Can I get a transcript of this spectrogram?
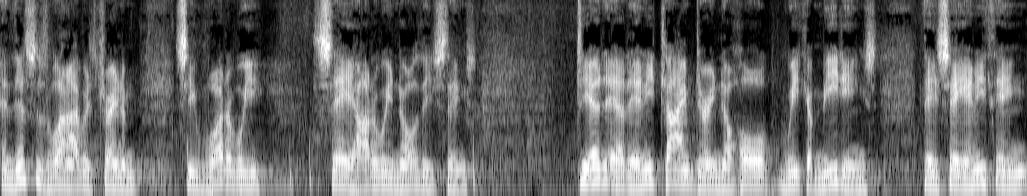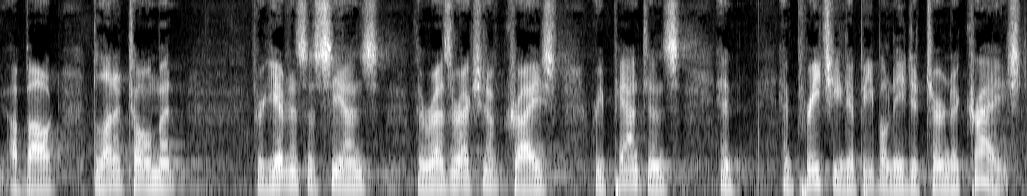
And this is when I was trying to see what do we say? How do we know these things? Did at any time during the whole week of meetings they say anything about blood atonement, forgiveness of sins, the resurrection of Christ, repentance, and, and preaching that people need to turn to Christ?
